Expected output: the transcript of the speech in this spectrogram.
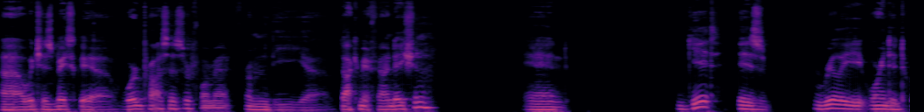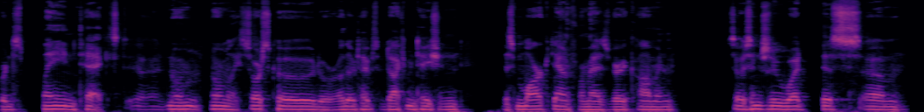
uh, which is basically a word processor format from the uh, Document Foundation. And Git is really oriented towards plain text. Uh, norm normally source code or other types of documentation, this markdown format is very common. So essentially what this um,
